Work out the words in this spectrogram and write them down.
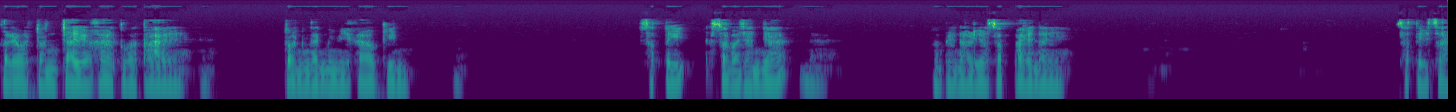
ก็เรียกว่าจนใจก็ฆ่าตัวตาย จนเงินไม่มีข้าวกิน สติสัมปชัญญะมันเป็นอริยสัพย์ภายใน สติสา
